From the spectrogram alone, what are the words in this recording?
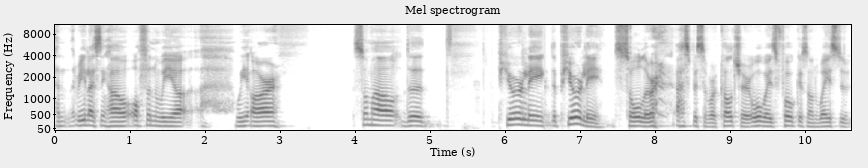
and realizing how often we are we are somehow the purely the purely solar aspects of our culture always focus on ways to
